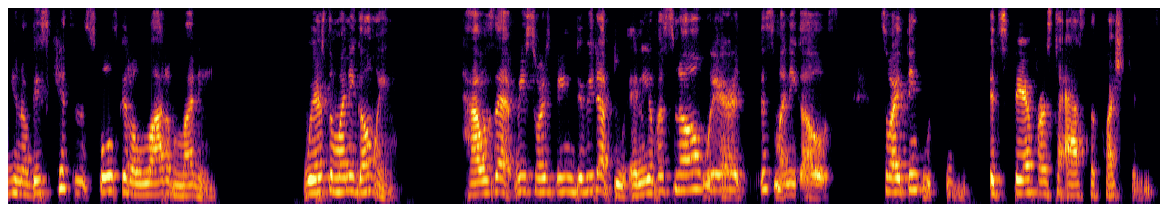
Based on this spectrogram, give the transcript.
you know, these kids in the schools get a lot of money. Where's the money going? How is that resource being divvied up? Do any of us know where this money goes? So I think it's fair for us to ask the questions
